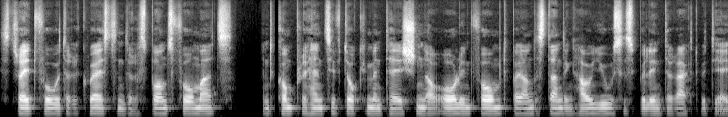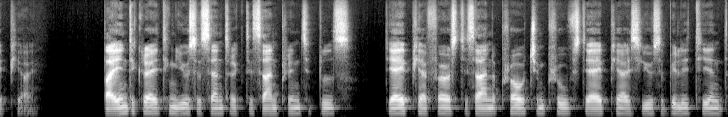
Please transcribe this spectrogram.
straightforward request and response formats, and comprehensive documentation are all informed by understanding how users will interact with the API. By integrating user-centric design principles, the API-first design approach improves the API's usability and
